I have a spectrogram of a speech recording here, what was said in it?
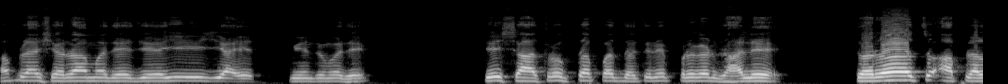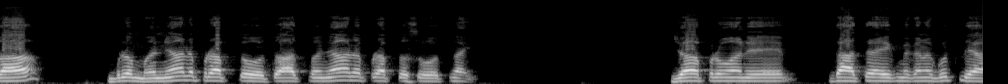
आपल्या शरीरामध्ये जे ई जी आहेत मेंदूमध्ये ते शास्त्रोक्त पद्धतीने प्रगट झाले. तरच आपल्याला ब्रह्मज्ञान प्राप्त होतं आत्मज्ञान प्राप्त असं होत नाही. ज्याप्रमाणे दात्या एकमेकांना गुंतल्या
